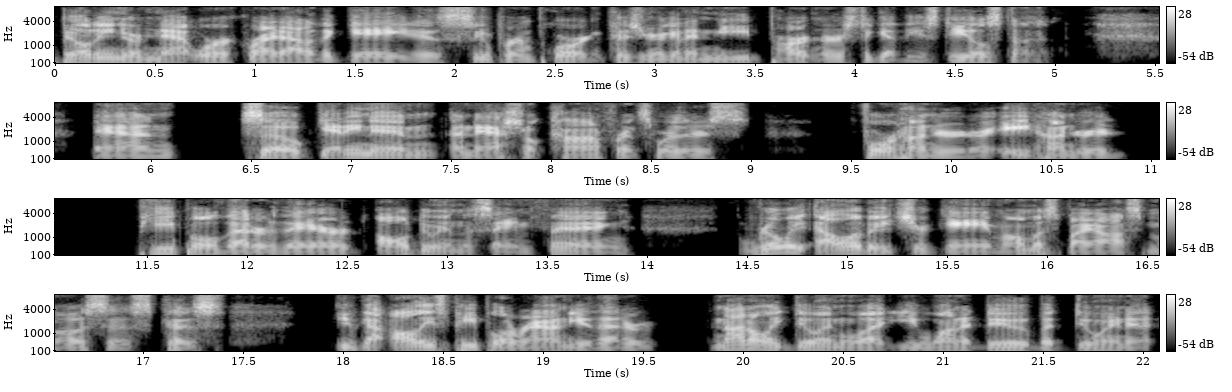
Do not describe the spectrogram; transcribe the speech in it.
building your network right out of the gate is super important because you're going to need partners to get these deals done. And so getting in a national conference where there's 400 or 800 people that are there all doing the same thing really elevates your game almost by osmosis because you've got all these people around you that are not only doing what you want to do but doing it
